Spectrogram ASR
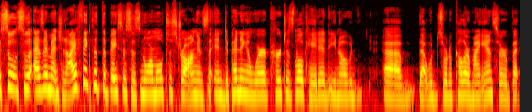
So, so as I mentioned, I think that the basis is normal to strong, and, and depending on where Kurt is located, you know, uh, that would sort of color my answer. But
